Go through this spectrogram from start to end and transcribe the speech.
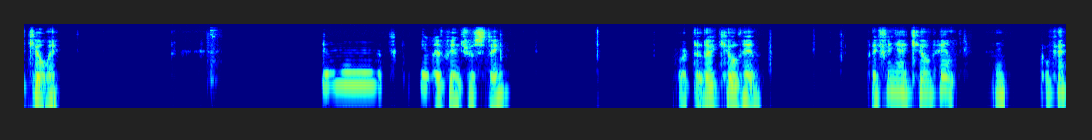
Kill me? It's kind of interesting. Or did I kill him? I think I killed him. Hmm, okay.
